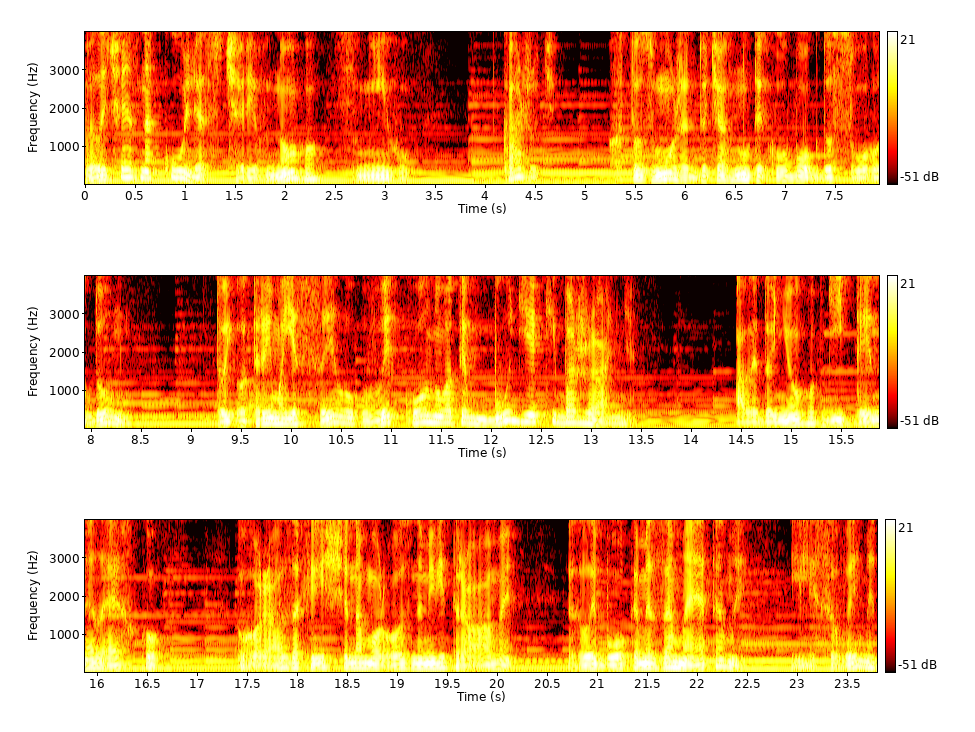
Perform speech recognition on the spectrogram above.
величезна куля з чарівного снігу. Кажуть, хто зможе дотягнути клубок до свого дому, той отримає силу виконувати будь-які бажання. Але до нього дійти нелегко. Гора захищена морозними вітрами, глибокими заметами і лісовими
